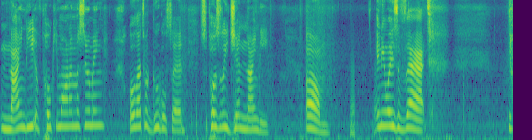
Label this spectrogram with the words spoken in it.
90 of Pokemon, I'm assuming. Well, that's what Google said. Supposedly Gen 90. Um, anyways, of that.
